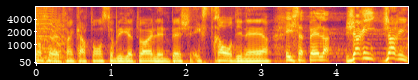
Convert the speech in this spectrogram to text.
attention, ça va être un carton, c'est obligatoire. Il a une pêche extraordinaire. Et il s'appelle Jarry. Jarry.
